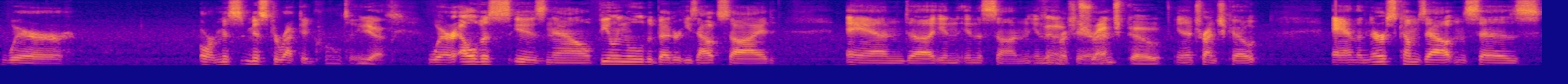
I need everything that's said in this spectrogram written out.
where, or mis- misdirected cruelty. Yes. Where Elvis is now feeling a little bit better. He's outside, and uh, in in the sun, in He's the in a fresh air, trench coat. in a trench coat, and the nurse comes out and says,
